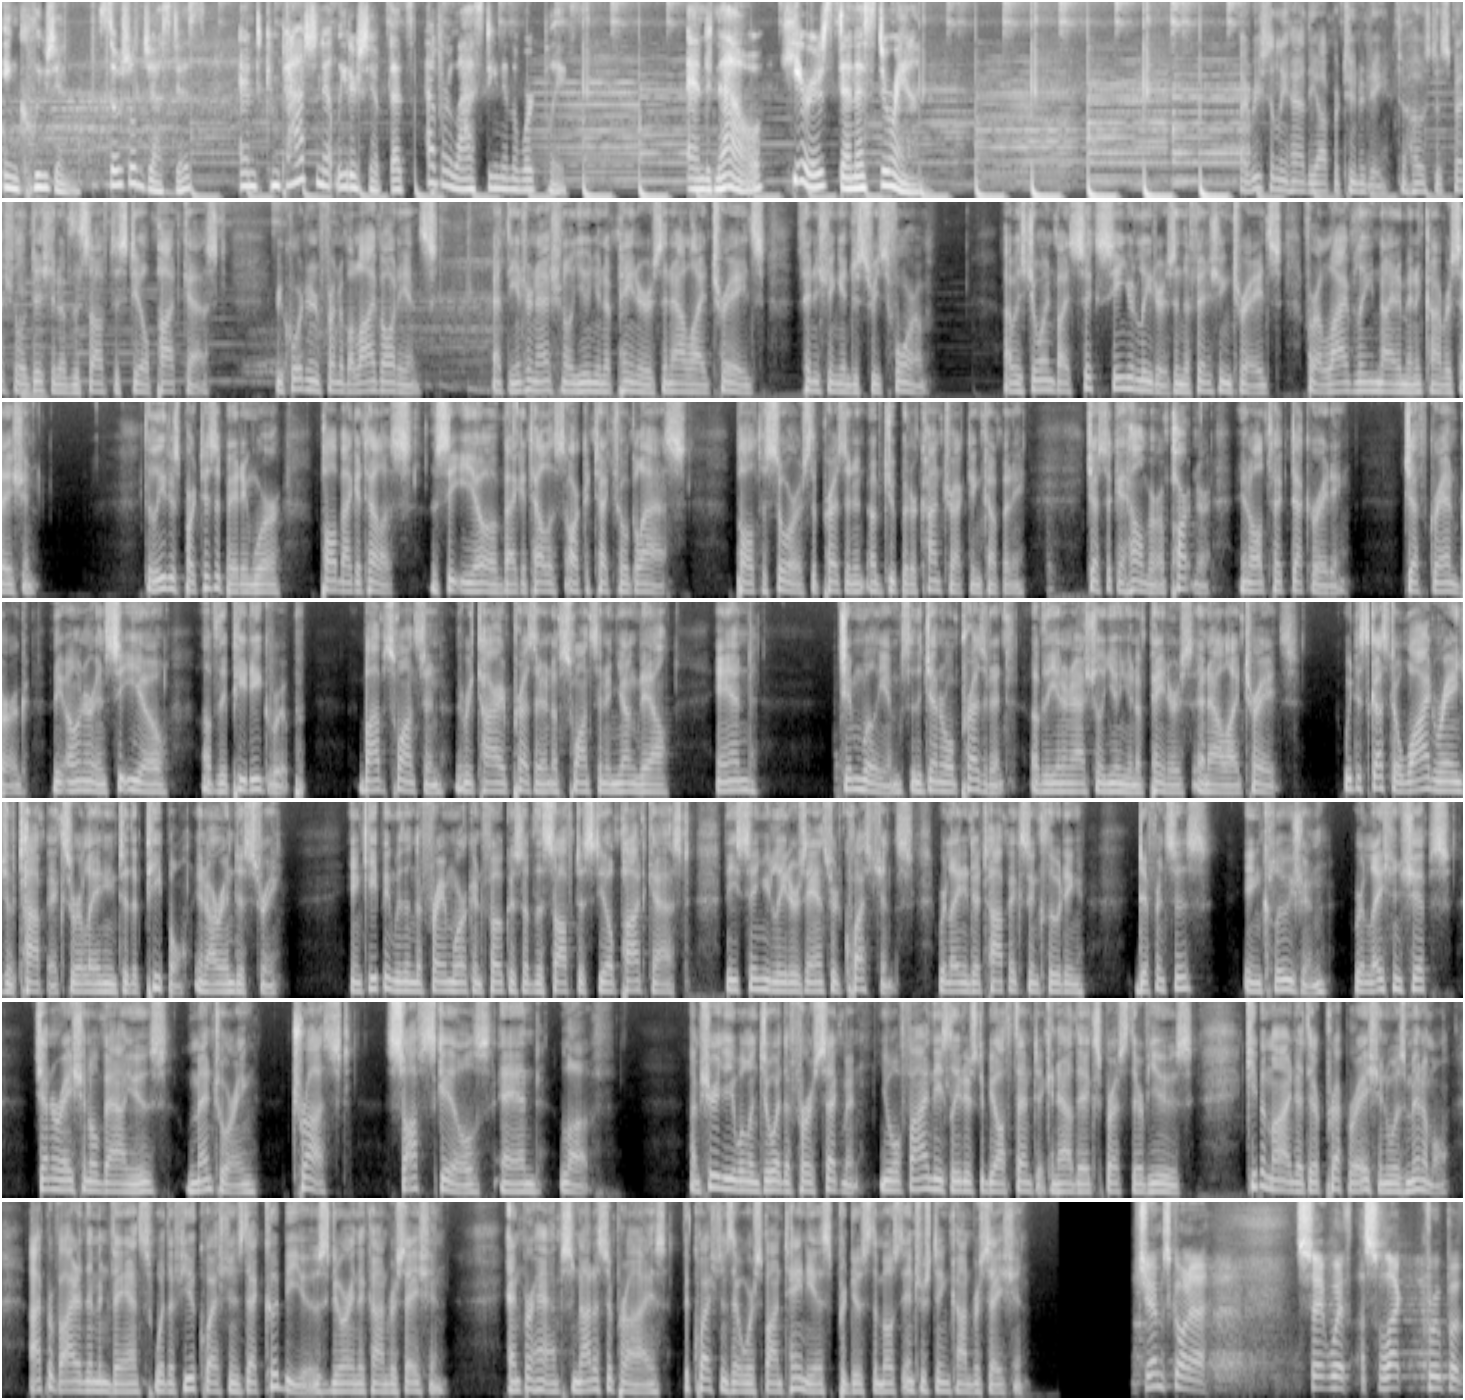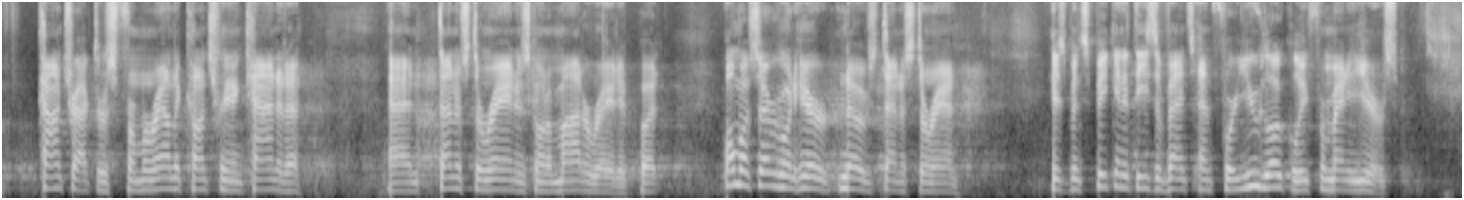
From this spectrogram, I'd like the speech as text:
inclusion, social justice, and compassionate leadership that's everlasting in the workplace. And now, here's Dennis Duran. I recently had the opportunity to host a special edition of the Soft as Steel podcast, recorded in front of a live audience at the International Union of Painters and Allied Trades Finishing Industries Forum. I was joined by six senior leaders in the finishing trades for a lively 90 minute conversation. The leaders participating were Paul Bagatelos, the CEO of Bagatelos Architectural Glass, Paul Tesouris, the president of Jupiter Contracting Company, Jessica Helmer, a partner in Alltech Decorating, Jeff Granberg, the owner and CEO of the PD Group, Bob Swanson, the retired president of Swanson and Youngdale, and Jim Williams, the general president of the International Union of Painters and Allied Trades. We discussed a wide range of topics relating to the people in our industry. In keeping within the framework and focus of the Soft as Steel podcast, these senior leaders answered questions relating to topics including differences, inclusion, relationships, generational values, mentoring, trust, soft skills, and love. I'm sure you will enjoy the first segment. You will find these leaders to be authentic in how they express their views. Keep in mind that their preparation was minimal. I provided them in advance with a few questions that could be used during the conversation. And perhaps, not a surprise, the questions that were spontaneous produced the most interesting conversation. Jim's going to sit with a select group of contractors from around the country and Canada, and Dennis Duran is going to moderate it. But almost everyone here knows Dennis Duran. He's been speaking at these events and for you locally for many years.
